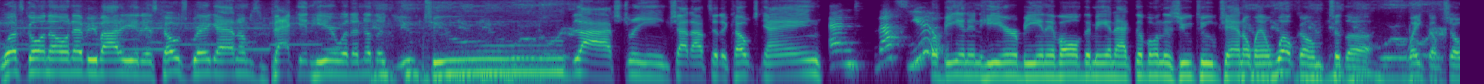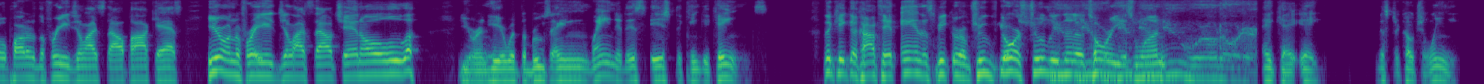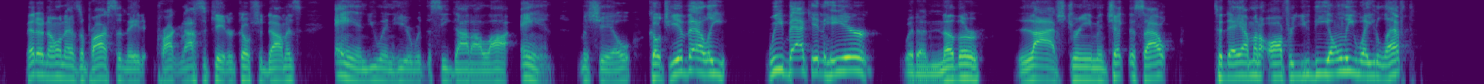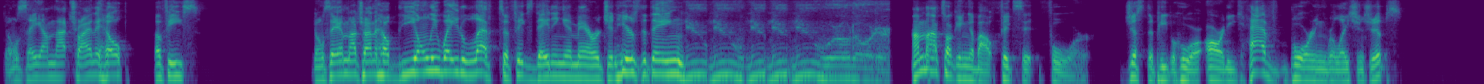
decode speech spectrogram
What's going on, everybody? It is Coach Greg Adams back in here with another YouTube live stream. Shout out to the coach gang. And that's you. For being in here, being involved and being active on this YouTube channel. And welcome to the Wake Up Show, part of the Free Agent Lifestyle podcast here on the Free Agent Lifestyle channel. You're in here with the Bruce Wayne Wayne. It is Ish, the King of Kings, the King of Content, and the Speaker of Truth. Yours truly, the notorious one, aka Mr. Coachellini better known as a prognosticator, Coach Adamas, and you in here with the C God Allah and Michelle, Coach Iavelli. We back in here with another live stream. And check this out. Today, I'm going to offer you the only way left. Don't say I'm not trying to help Hafiz. Don't say I'm not trying to help. The only way left to fix dating and marriage. And here's the thing new, new, new, new, new world order. I'm not talking about fix it for just the people who are already have boring relationships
